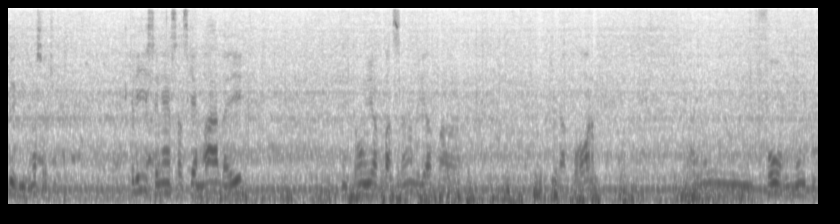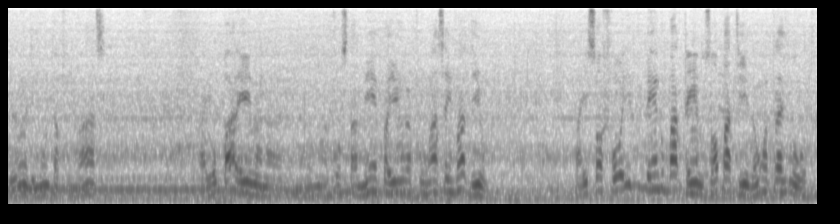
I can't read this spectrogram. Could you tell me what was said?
Terrível, né, senhor Tito? Triste, né? Essas queimadas aí. Então ia passando, ia para Pirapora. Aí um fogo muito grande, muita fumaça. Aí eu parei na, na, no acostamento, aí a fumaça invadiu. Aí só foi vendo batendo, só batida, um atrás do outro.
